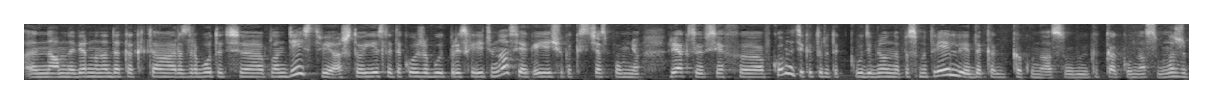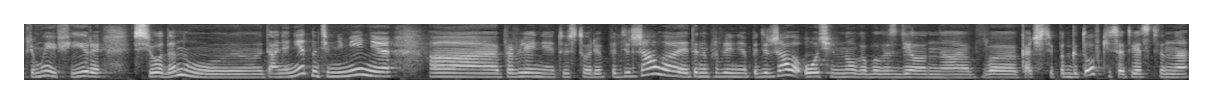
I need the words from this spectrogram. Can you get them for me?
нам, наверное, надо как-то разработать э, план действий, а что если такое же будет происходить у нас, я, я еще как сейчас помню реакцию всех э, в комнате, которые так удивленно посмотрели, да как, как у нас, как, как у нас, у нас же прямые эфиры, все, да, ну, э, Таня нет, но тем не менее а, правление эту историю поддержало, это направление поддержало, очень много было сделано в качестве подготовки, соответственно,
